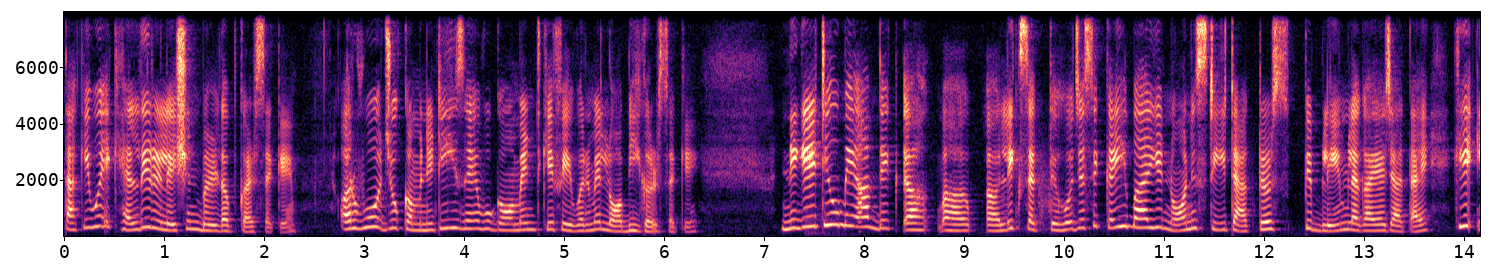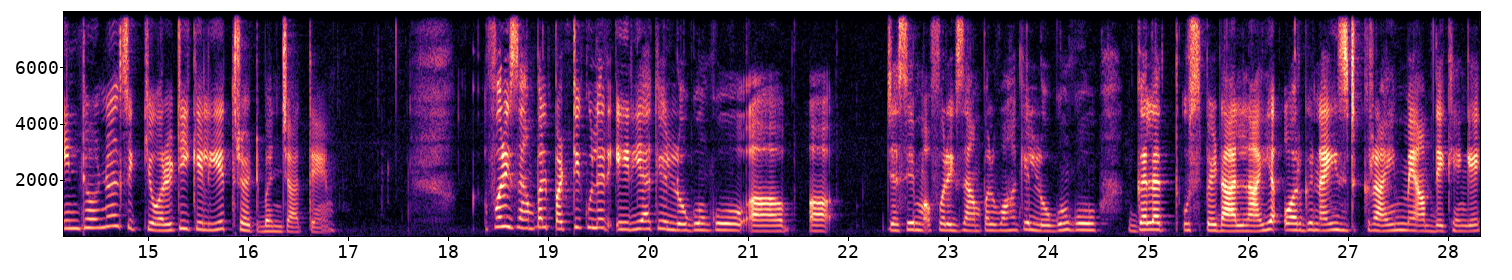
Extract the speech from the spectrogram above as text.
ताकि वो एक हेल्दी रिलेशन बिल्डअप कर सकें। और वो जो कम्युनिटीज़ हैं वो गवर्नमेंट के फेवर में लॉबी कर सकें। निगेटिव में आप देख आ, आ, आ, लिख सकते हो जैसे कई बार ये नॉन स्टेट एक्टर्स पे ब्लेम लगाया जाता है कि इंटरनल सिक्योरिटी के लिए थ्रेट बन जाते हैं। फॉर एग्ज़ाम्पल पर्टिकुलर एरिया के लोगों को जैसे फॉर एग्ज़ाम्पल वहाँ के लोगों को गलत उस पर डालना या ऑर्गेनाइज्ड क्राइम में आप देखेंगे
